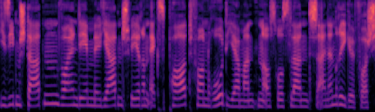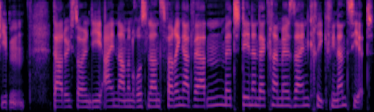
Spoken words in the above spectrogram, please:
Die sieben Staaten wollen dem milliardenschweren Export von Rohdiamanten aus Russland einen Riegel vorschieben. Dadurch sollen die Einnahmen Russlands verringert werden, mit denen der Kreml seinen Krieg finanziert.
